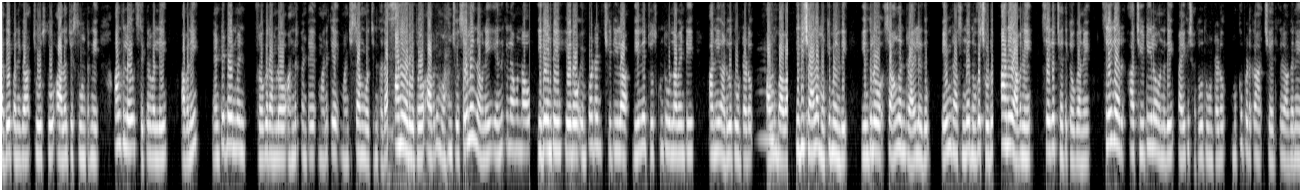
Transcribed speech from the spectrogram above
అదే పనిగా చూస్తూ ఆలోచిస్తూ ఉంటుంది. అంతలో స్టిక్కర్ వెళ్ళి అవని ఎంటర్టైన్మెంట్ ప్రోగ్రామ్లో అందరికంటే మనకే మంచి సాంగ్ వచ్చింది కదా అని అడుగుతూ అవని మొహం చూసి అవని ఎందుకు ఇలా ఉన్నావు? ఇదేంటి? ఏదో ఇంపార్టెంట్ చీటీలా దీన్నే చూసుకుంటూ ఉన్నావేంటి? అని అడుగుతూ ఉంటాడు. అవును బావా ఇది చాలా ముఖ్యమైనది ఇందులో సాంగ్ అని రాయలేదు. ఏం రాసిందో నువ్వే చూడు అని అవని శ్రీగర్ చేతికివ్వగానే శ్రీగర్ ఆ చీటీలో ఉన్నది పైకి చదువుతూ ఉంటాడు. ముక్కు పుడక చేతికి రాగానే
